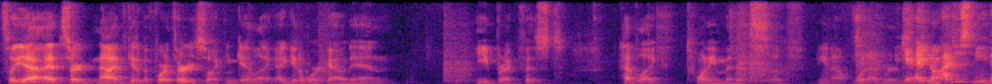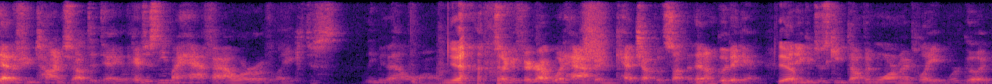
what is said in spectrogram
so yeah, I had to start now. I'd get up at four thirty so I can get like I get a workout in, eat breakfast, have like twenty minutes of you know whatever. Yeah, you know, I just need that a few times throughout the day. Like, I just need my half hour of like, just leave me the hell alone. Yeah. so I can figure out what happened, catch up with stuff, and then I'm good again. Yeah. And you can just keep dumping more on my plate, and we're good.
